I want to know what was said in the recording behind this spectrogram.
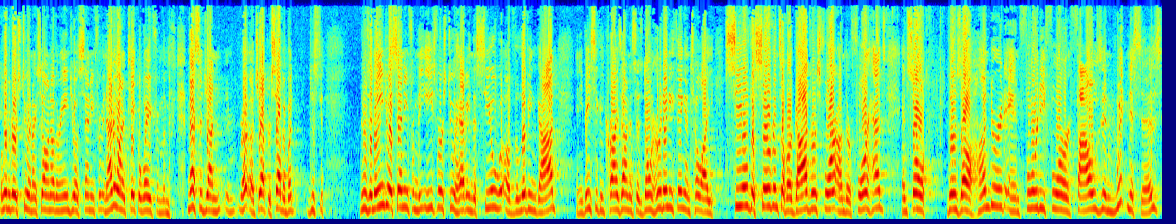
well, look at verse 2. And I saw another angel ascending from, and I don't want to take away from the message on uh, chapter 7, but just there's an angel ascending from the east, verse 2, having the seal of the living God. And he basically cries out and says, Don't hurt anything until I seal the servants of our God, verse 4, on their foreheads. And so there's 144,000 witnesses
